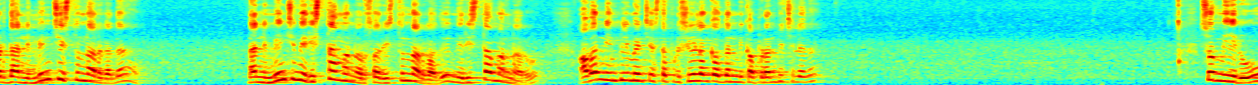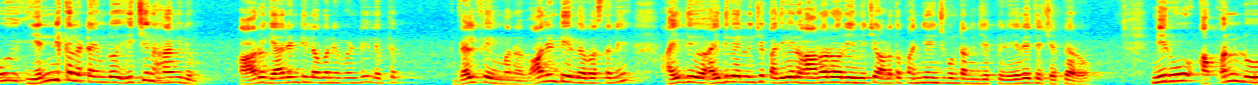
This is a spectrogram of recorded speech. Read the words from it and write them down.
మరి దాన్ని మించి ఇస్తున్నారు కదా? దాన్ని మించి మీరు ఇస్తామన్నారు. సార్ ఇస్తున్నారు కాదు మీరు ఇస్తామన్నారు. అవన్నీ ఇంప్లిమెంట్ చేసేటప్పుడు శ్రీలంక వద్దని మీకు అప్పుడు అనిపించలేదా? సో మీరు ఎన్నికల టైంలో ఇచ్చిన హామీలు ఆరు గ్యారంటీలు అవ్వనివ్వండి లేకపోతే వెల్ఫేర్ మన వాలంటీర్ వ్యవస్థని ఐదు ఐదు వేల నుంచి పదివేలు హానరోరియం ఇచ్చి వాళ్ళతో పని చేయించుకుంటానని చెప్పి ఏదైతే చెప్పారో మీరు ఆ పనులు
